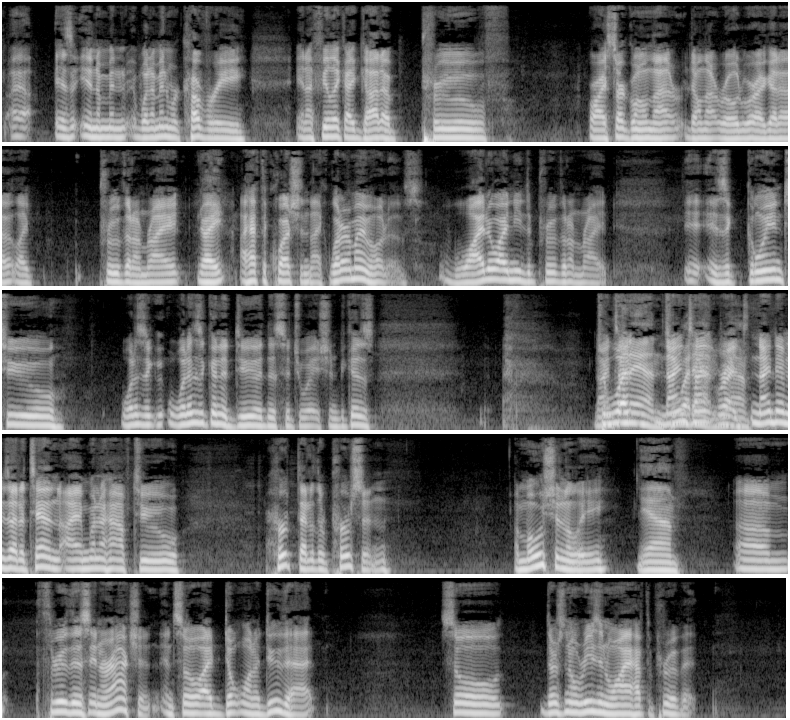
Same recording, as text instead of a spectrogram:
I, as in, I'm in when i'm in recovery and i feel like i gotta prove or i start going that down that road where i gotta like prove that i'm right Right. I have to question like, what are my motives? Why do I need to prove that I'm right? Is it going to what is it what is it going to do in this situation? Because To what end? Nine times right. Yeah. Nine times out of ten, I am going to have to hurt that other person emotionally Yeah. um through this interaction, and so I don't want to do that. So there's no reason why I have to prove it.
